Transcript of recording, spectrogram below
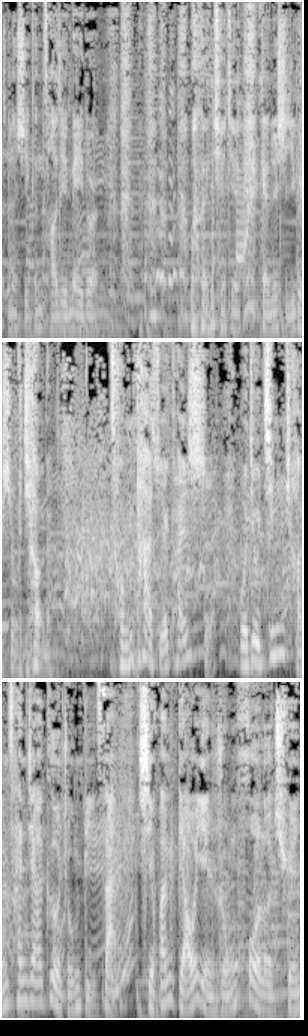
真的是跟曹杰那一段完 完全全感觉是一个师傅教的。从大学开始，我就经常参加各种比赛，喜欢表演，荣获了全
